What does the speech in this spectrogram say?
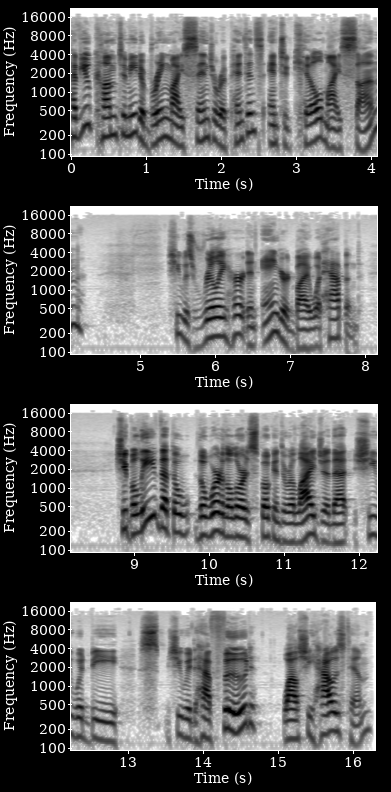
Have you come to me to bring my sin to repentance and to kill my son? She was really hurt and angered by what happened. She believed that the, the word of the Lord spoken to Elijah that she would be she would have food while she housed him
